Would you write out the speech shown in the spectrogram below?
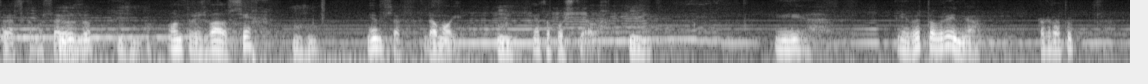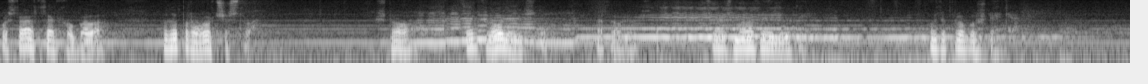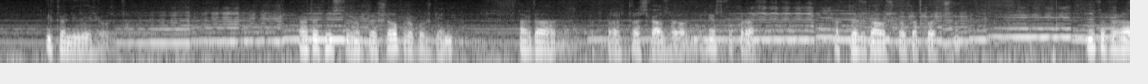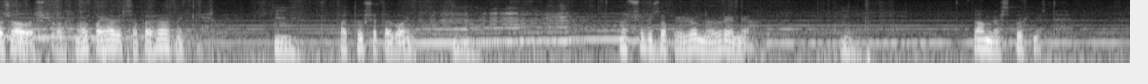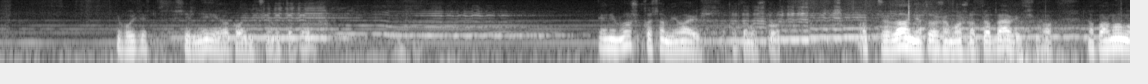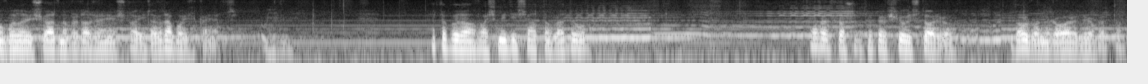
Советскому Союзу. Mm-hmm. Он призвал всех mm-hmm. немцев домой. Mm-hmm. Это пустело. И, и в это время, когда тут пустая церковь была, было пророчество, что церковь Олевиста, это Олевиста, через молодые люди будет пробуждение. Никто не верил в это. Когда к истину пришло пробуждение, тогда брат рассказывал мне несколько раз, подтверждал, что это точно. Ну, это продолжалось, что ну, появятся пожарники, mm. Потушат огонь. Mm. Но через определенное время mm. пламя вспыхнет и будет сильнее огонь, чем это было. Я немножко сомневаюсь, потому что от желания тоже можно добавить, но, но по-моему, было еще одно предложение, что и тогда будет конец. Это было в 80-м году. Я расскажу теперь всю историю. Долго не говорили об этом.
